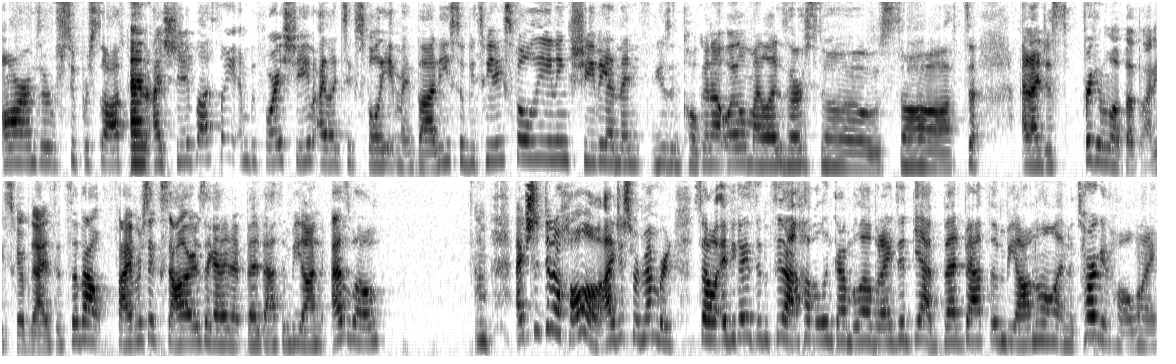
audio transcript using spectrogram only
arms are super soft. And I shaved last night and before I shave, I like to exfoliate my body. So between exfoliating, shaving, and then using coconut oil, my legs are so soft and I just freaking love that body scrub, guys. It's about five or six dollars. I got it at Bed Bath & Beyond as well. Um, I actually did a haul. I just remembered. So if you guys didn't see that, I'll have a link down below. But I did, yeah, Bed Bath & Beyond haul and a Target haul when I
